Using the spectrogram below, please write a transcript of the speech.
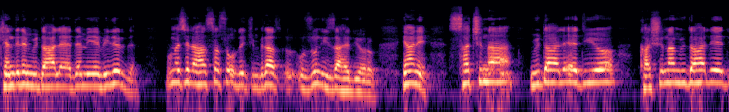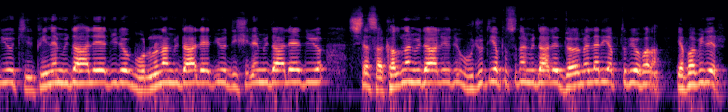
Kendine müdahale edemeyebilirdi. Bu mesele hassas olduğu için biraz uzun izah ediyorum. Yani saçına müdahale ediyor, kaşına müdahale ediyor, kirpiğine müdahale ediyor, burnuna müdahale ediyor, dişine müdahale ediyor, işte sakalına müdahale ediyor, vücut yapısına müdahale dövmeler yaptırıyor falan. Yapabilir.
